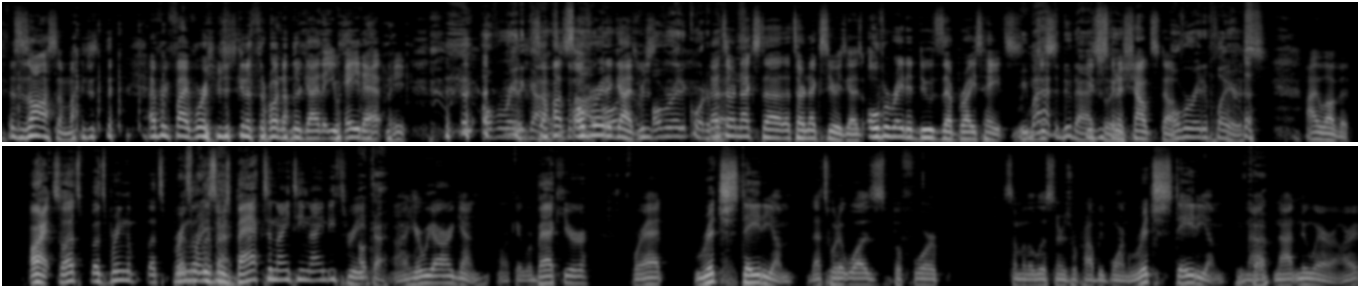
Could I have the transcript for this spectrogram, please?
this is awesome. I just every five words you're just gonna throw another guy that you hate at me. Overrated guys. Awesome. Overrated guys. We're just- overrated quarterback. That's our next. Uh, that's our next series, guys. Overrated dudes that Bryce hates. We might just- have to do that. He's just gonna shout stuff. Overrated players. I love it. All right, so let's let's bring the let's bring Let's the bring listeners back. to 1993. Okay. Uh, here we are again. Okay, we're back here. We're at Rich Stadium. That's what it was before some of the listeners were probably born. Rich Stadium, Okay. not not New Era. All right.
